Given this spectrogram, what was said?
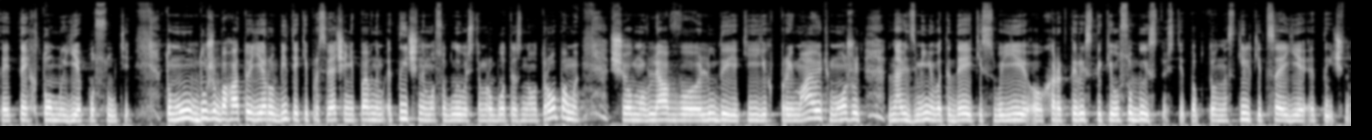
те, те, хто ми є по суті. Тому дуже багато є робіт, які присвячені певним етичним особливостям роботи з ноотропами, що, мовляв, люди, які їх приймають, можуть навіть змінювати деякі свої е, характеристики особистості, тобто наскільки це є етично.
